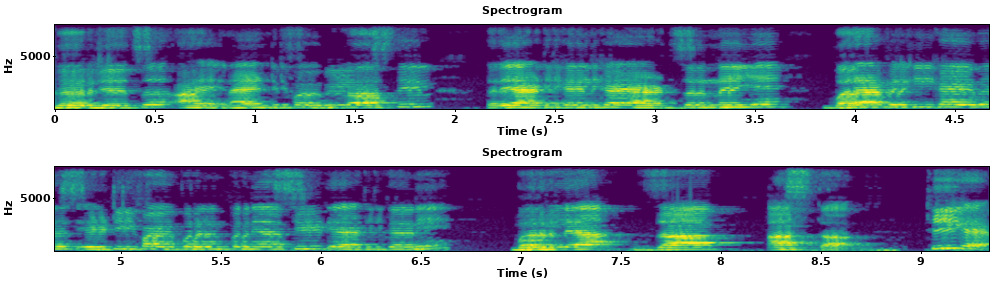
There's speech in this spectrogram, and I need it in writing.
गरजेचं आहे. नाईन्टी फाय बिलो असतील तर या ठिकाणी काही अडचण नाहीये. बऱ्यापैकी काही वेळेस एटी फाय पर्यंत पण या सीट या ठिकाणी भरल्या जात असतात. ठीक आहे?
